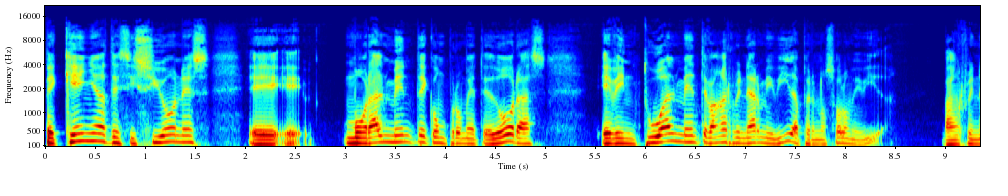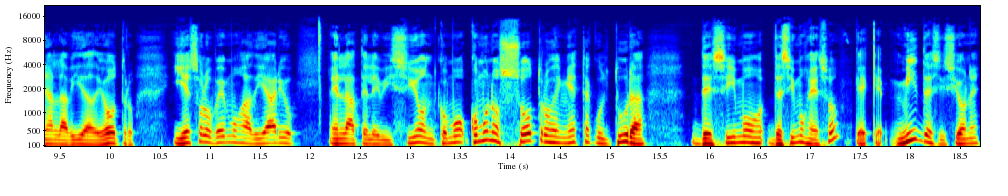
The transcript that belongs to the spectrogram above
Pequeñas decisiones eh, eh, moralmente comprometedoras eventualmente van a arruinar mi vida, pero no solo mi vida van a arruinar la vida de otro. Y eso lo vemos a diario en la televisión. ¿Cómo, cómo nosotros en esta cultura decimos, decimos eso? Que, que mis decisiones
